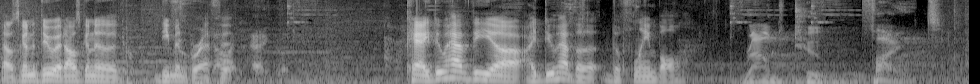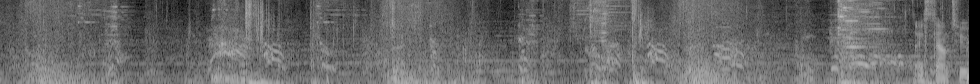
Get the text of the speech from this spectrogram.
That was gonna do it. I was gonna demon breath it. Okay, I do have the uh, I do have the the flame ball. Fight. Nice down two.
